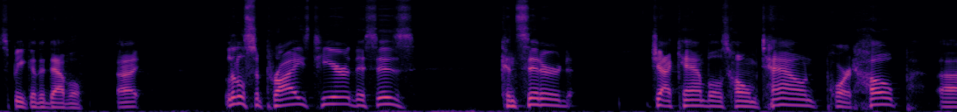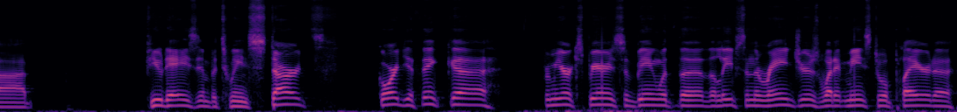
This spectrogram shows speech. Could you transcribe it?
Speak of the devil. A uh, little surprised here. This is considered Jack Campbell's hometown, Port Hope. Uh, few days in between starts. Gord, you think uh, from your experience of being with the the Leafs and the Rangers, what it means to a player to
